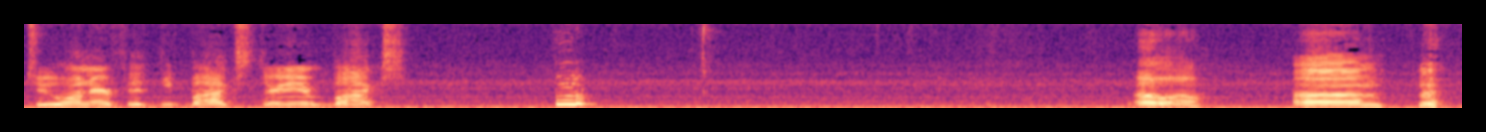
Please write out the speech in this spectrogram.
250 bucks, 300 bucks. Boop. Oh well. Um.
